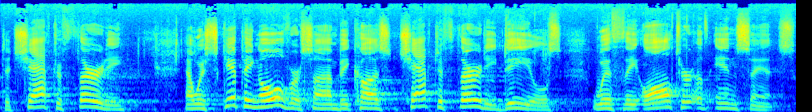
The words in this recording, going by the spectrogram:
to chapter 30. Now, we're skipping over some because chapter 30 deals with the altar of incense.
